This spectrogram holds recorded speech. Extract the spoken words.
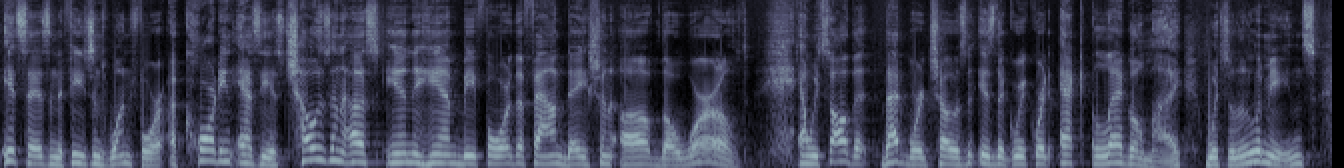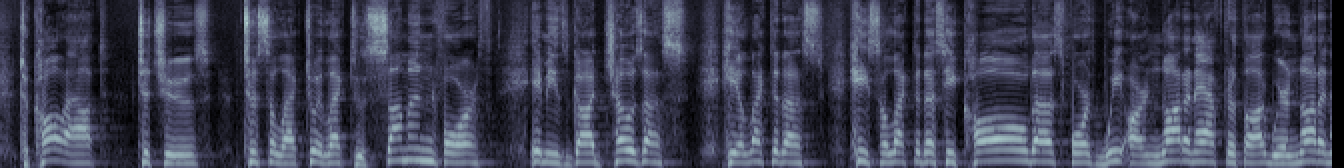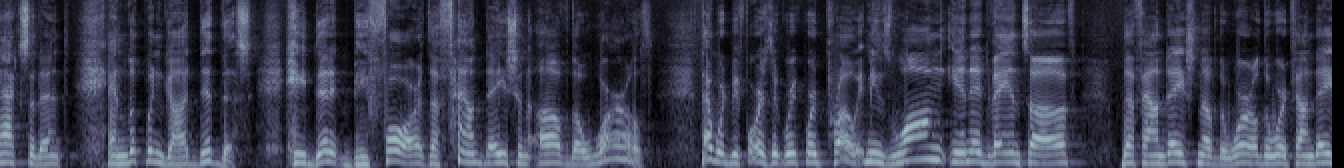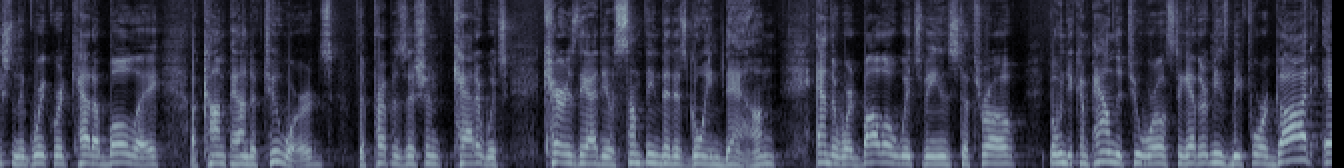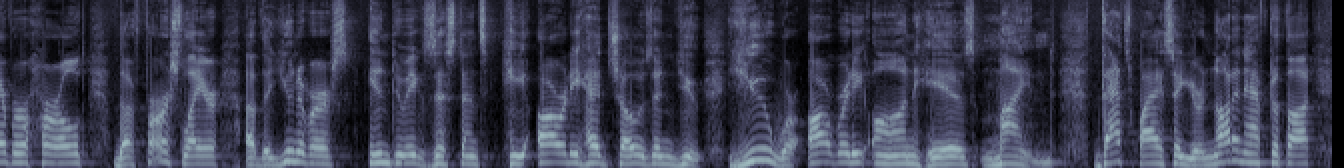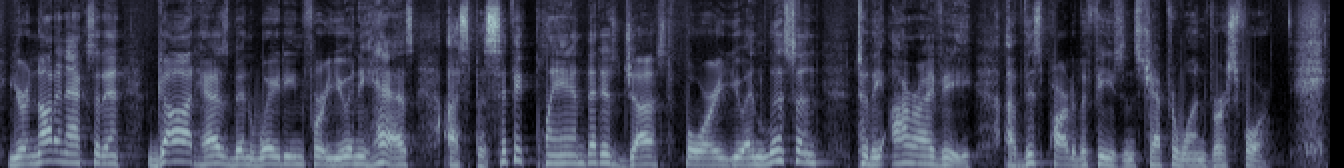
It says in Ephesians 1 4, according as he has chosen us in him before the foundation of the world. And we saw that that word chosen is the Greek word eklegomai, which literally means to call out, to choose, to select, to elect, to summon forth, it means God chose us, He elected us. He selected us. He called us forth. We are not an afterthought. We're not an accident. And look when God did this. He did it before the foundation of the world. That word before is the Greek word pro. It means long in advance of the foundation of the world. The word foundation, the Greek word katabole, a compound of two words. The preposition kata, which carries the idea of something that is going down, and the word ballo, which means to throw. But when you compound the two worlds together, it means before God ever hurled the first layer of the universe into existence, He already had chosen you. You were already on His mind. That's why I say you're not an afterthought, you're not an accident. God has been waiting for you, and He has a specific plan that is just for you. And listen to the RIV of this part of Ephesians chapter 1, verse 4.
